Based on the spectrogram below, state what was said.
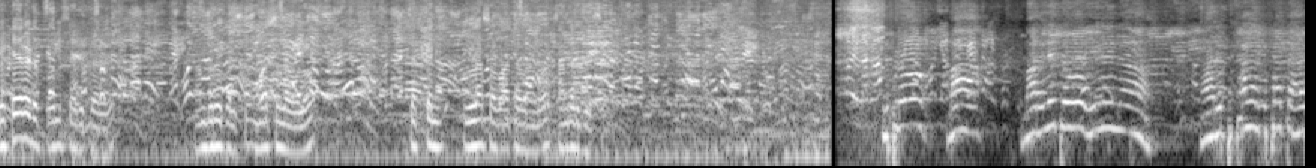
రిటైర్డ్ పోలీస్ అధికారులు అందరూ కలిసి మురుసలలో చక్కని ఉల్లాస వాతావరణంలో సందడి చేశారు. ఇప్పుడు మా మా రిలేటివ్ ఈయన చాలా రిపోర్టర్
